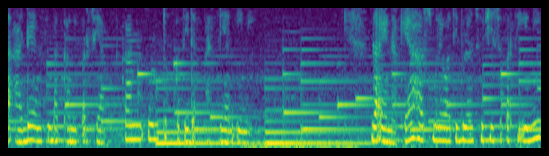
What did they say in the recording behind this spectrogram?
tak ada yang sempat kami persiapkan untuk ketidakpastian ini. Gak enak ya harus melewati bulan suci seperti ini.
